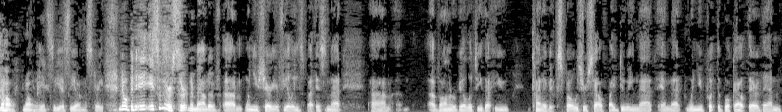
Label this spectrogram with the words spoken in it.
No no see you see it on the street. No but isn't there a certain amount of um, when you share your feelings but isn't that um, a vulnerability that you kind of expose yourself by doing that? And that when you put the book out there then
